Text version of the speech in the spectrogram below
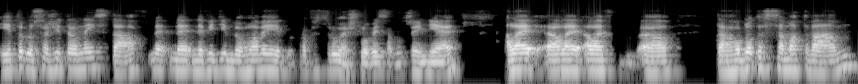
je to dosažitelný stav, ne, ne, nevidím do hlavy profesoru Hešlovi samozřejmě, ale, ale, ale uh, ta hodnota samatvám uh,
